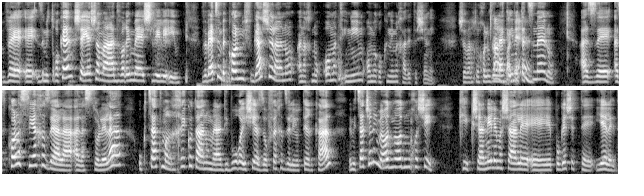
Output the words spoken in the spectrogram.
וזה מתרוקן כשיש שם דברים אה, שליליים. ובעצם בכל מפגש שלנו אנחנו או מטעינים או מרוקנים אחד את השני. עכשיו אנחנו יכולים גם אה, להטעין את. עצמנו. אז, אה, אז כל השיח הזה על, ה, על הסוללה הוא קצת מרחיק אותנו מהדיבור האישי אז זה הופך את זה ליותר קל ומצד שני מאוד מאוד מוחשי כי כשאני למשל אה, אה, פוגשת אה, ילד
